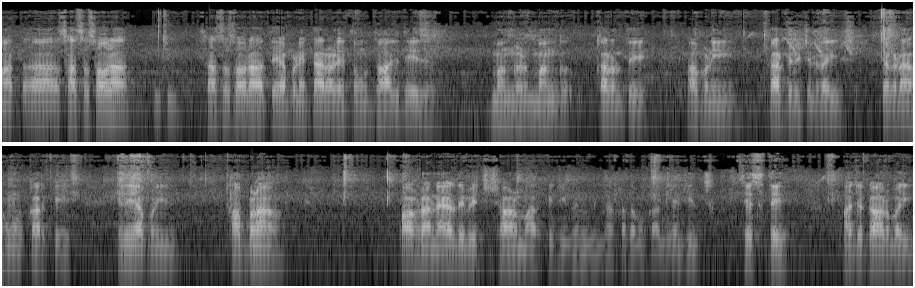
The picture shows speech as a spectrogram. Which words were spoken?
ਮਾਤਾ ਸੱਸ ਸਹੁਰਾ ਜੀ। ਸੱਸ ਸਹੁਰਾ ਤੇ ਆਪਣੇ ਘਰ ਵਾਲੇ ਤੋਂ ਦਾਜ ਦੇਜ ਮੰਗਣ ਮੰਗ ਕਰਨ ਤੇ ਆਪਣੀ ਘਰ ਦੇ ਵਿੱਚ ਲੜਾਈ ਝਗੜਾ ਹੋਣ ਕਰਕੇ ਇਹਨੇ ਆਪਣੀ ਥਾਬਣਾ ਭਾਖੜਾ ਨਹਿਰ ਦੇ ਵਿੱਚ ਛਾਲ ਮਾਰ ਕੇ ਜੀਵਨ ਲੀਲਾ ਖਤਮ ਕਰ ਲਿਆ। ਜਿਸ ਤੇ ਅੱਜ ਕਾਰਵਾਈ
